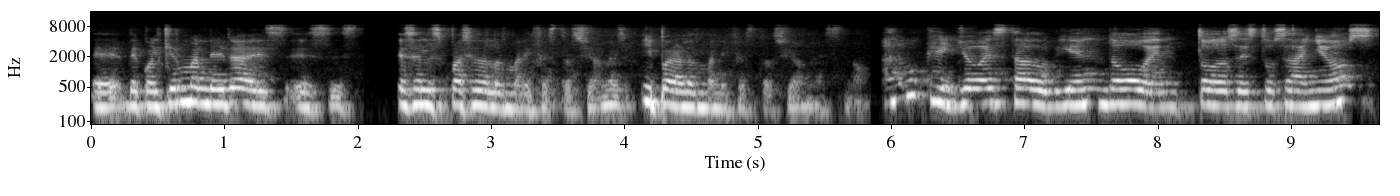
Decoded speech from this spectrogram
Eh, de cualquier manera es, es, es el espacio de las manifestaciones y para las manifestaciones, ¿no? Algo que yo he estado viendo en todos estos años,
